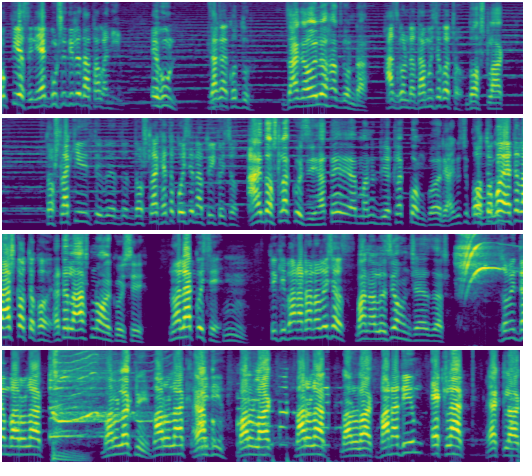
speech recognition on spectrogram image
শক্তি আছে নি এক বসে দিলে দাঁতালা দিন এখন জায়গা কদ্দুর জায়গা হইল হাত ঘণ্টা। পাঁচ ঘণ্টা দাম হয়েছে কত? দশ লাখ। দশ লাখ কি দশ লাখ হেতে কইছে না তুই কইছ? আয় দশ লাখ কইছি হাতে মানে দুই এক লাখ কম করে আমি কিছু কত কয় হেতে লাস্ট কত কয়? হাতে লাস্ট নয় কইছে। নয় লাখ কইছে? তুই কি বানা টানা লইছস? বানা লইছি পঞ্চাশ হাজার। জমির দাম বারো লাখ। বারো লাখ নি? বারো লাখ হ্যাঁ বারো লাখ বারো লাখ। বারো লাখ। বানা দিম এক লাখ। এক লাখ।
